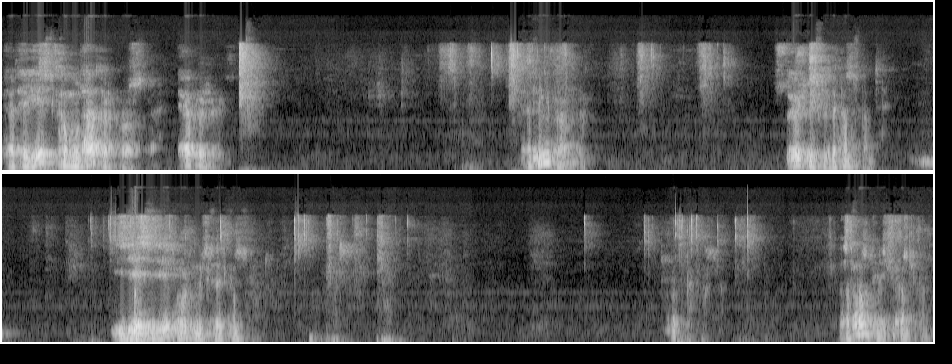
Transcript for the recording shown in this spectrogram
это есть коммутатор просто, F и G. Это неправда. С точностью до константы. И здесь, и здесь можно написать константу. Вот так можно. Осталось найти константу.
